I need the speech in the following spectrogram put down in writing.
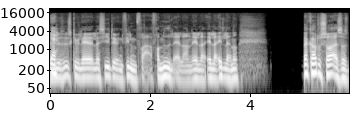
Ja. Så skal vi lade, lad os sige, det er en film fra, fra middelalderen eller, eller et eller andet. Hvad gør du så? Altså,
